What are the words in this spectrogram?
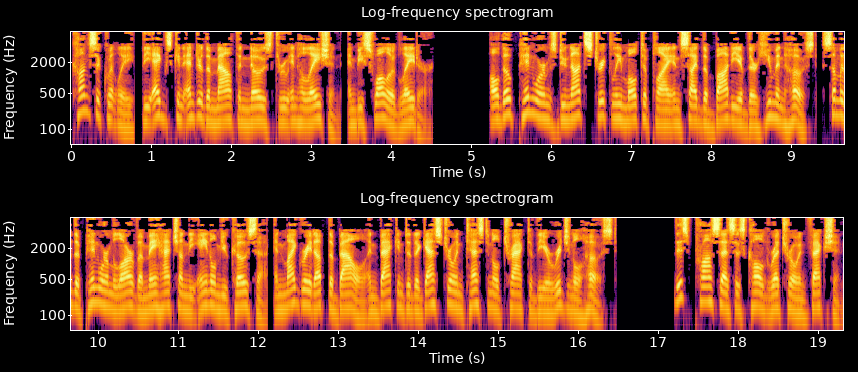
Consequently, the eggs can enter the mouth and nose through inhalation, and be swallowed later. Although pinworms do not strictly multiply inside the body of their human host, some of the pinworm larvae may hatch on the anal mucosa, and migrate up the bowel and back into the gastrointestinal tract of the original host. This process is called retroinfection.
